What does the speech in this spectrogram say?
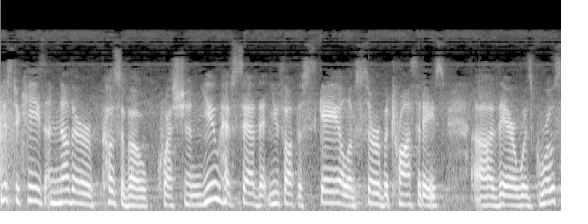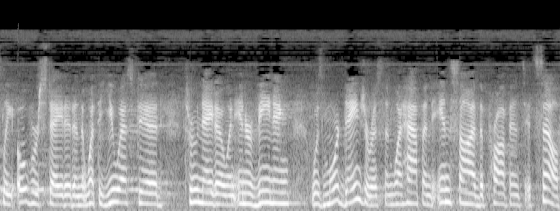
Mr. Keyes, another Kosovo question. You have said that you thought the scale of Serb atrocities uh, there was grossly overstated and that what the U.S. did through NATO in intervening was more dangerous than what happened inside the province itself.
